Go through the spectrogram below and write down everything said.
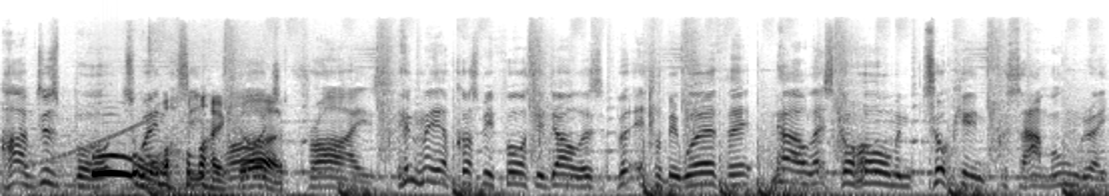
I've just bought Ooh, 20 oh my large God. fries. It may have cost me $40, but it'll be worth it. Now let's go home and tuck in, because I'm hungry.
